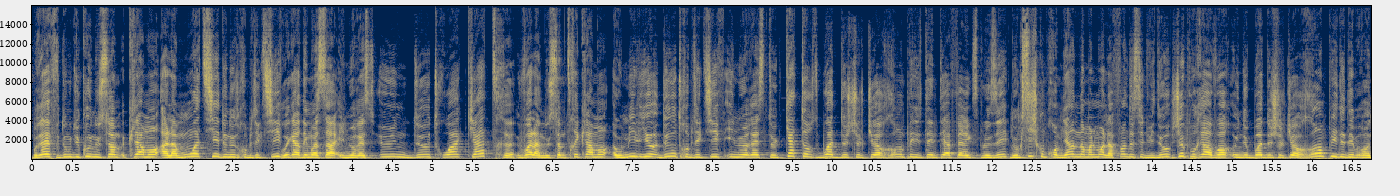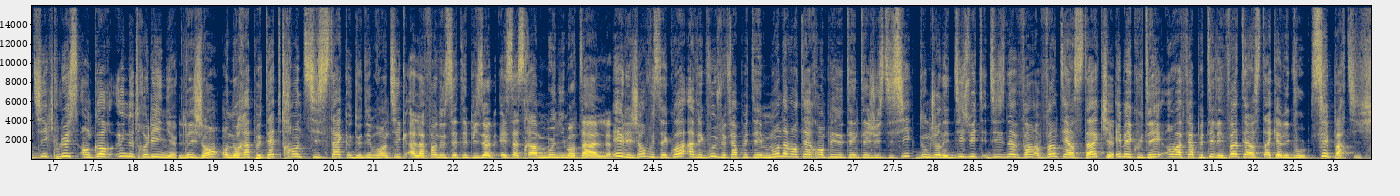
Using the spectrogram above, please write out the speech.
Bref, donc du coup, nous sommes clairement à la moitié de notre objectif. Regardez-moi ça, il me reste une, deux, trois, quatre. Voilà, nous sommes très clairement au milieu de notre objectif. Il me reste 14 boîtes de shulker remplies de TNT à faire exploser. Donc si je comprends bien, normalement à la fin de cette vidéo, je pourrais avoir une boîte de shulker remplie de débris antiques, plus encore une autre ligne. Les gens, on aura peut-être 36 stacks de débris antiques à la fin de cet épisode et ça sera monumental. Et les gens, vous savez quoi? Avec vous, je vais faire péter mon inventaire rempli de TNT juste ici. Donc j'en ai 18, 19, 20, 21 stacks. Et bah écoutez, on va faire péter les 21 stacks avec vous. C'est parti.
